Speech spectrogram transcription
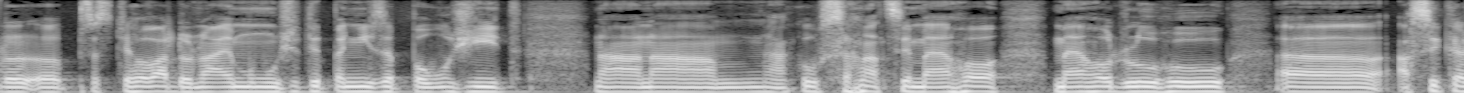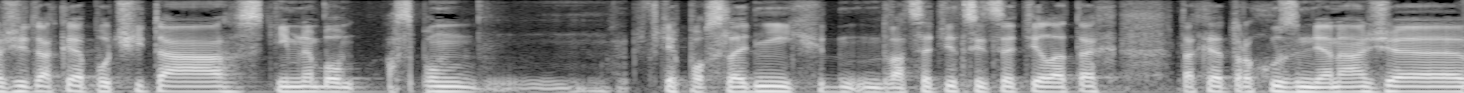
do, přestěhovat do nájmu, můžu ty peníze použít na, na nějakou sanaci mého, mého dluhu. Eh, asi každý také počítá s tím, nebo aspoň v těch posledních 20-30 letech také trochu změna, že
